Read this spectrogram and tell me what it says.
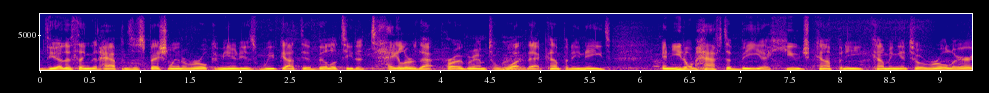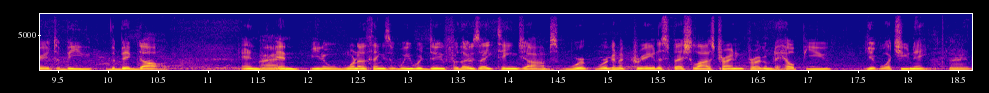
the other thing that happens, especially in a rural community, is we've got the ability to tailor that program to what that company needs. And you don't have to be a huge company coming into a rural area to be the big dog. And, Right. and you know one of the things that we would do for those 18 jobs, we're, we're going to create a specialized training program to help you get what you need. Right.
